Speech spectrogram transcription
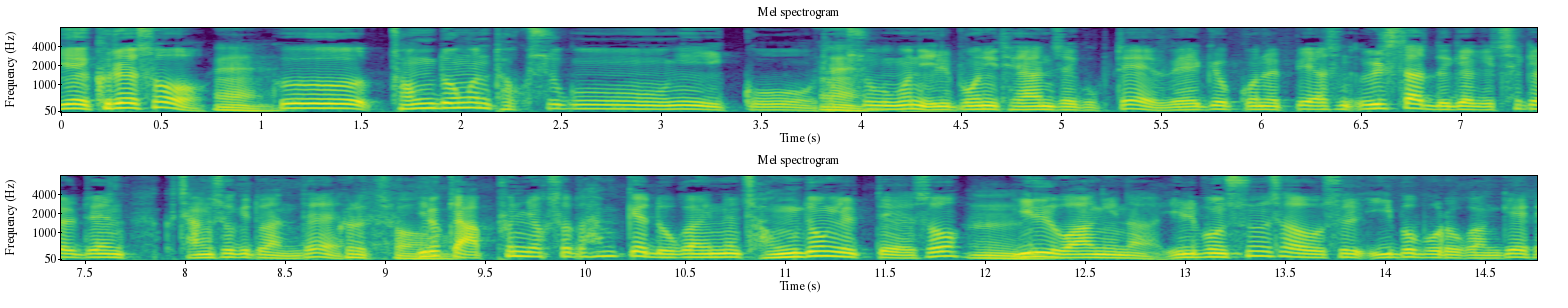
예, 그래서 네. 그 정동은 덕수궁이 있고 네. 덕수궁은 일본이 대한제국 때 외교권을 빼앗은 을사늑약이 체결된 그 장소기도 한데 그렇죠. 이렇게 아픈 역사도 함께 녹아 있는 정동 일대에서 음. 일왕이나 일본 순사 옷을 입어보러 간게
